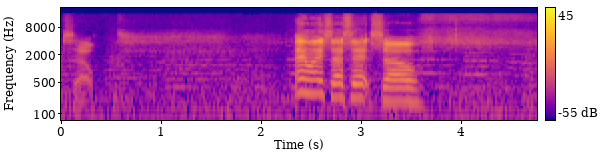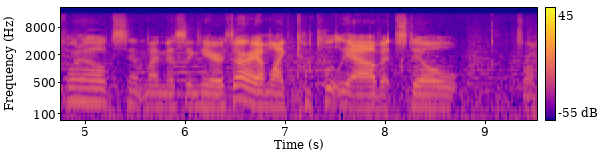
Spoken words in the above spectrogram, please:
So, anyways, that's it. So, what else am I missing here? Sorry, I'm like completely out of it still from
